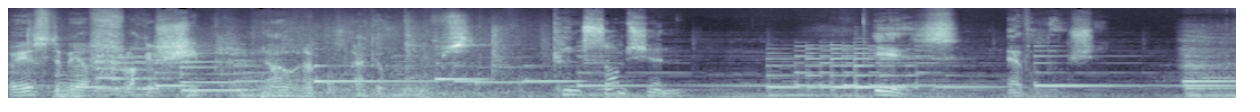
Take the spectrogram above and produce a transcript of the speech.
We used to be a flock of sheep, now we're a pack of wolves. Consumption is evolution.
